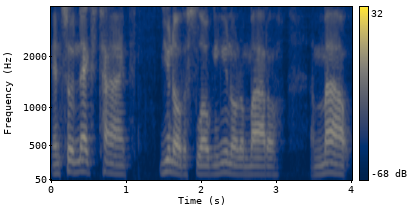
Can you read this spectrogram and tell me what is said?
Until next time, you know the slogan, you know the motto. I'm out.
